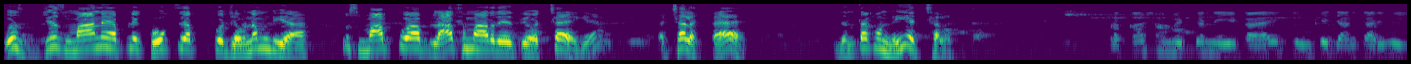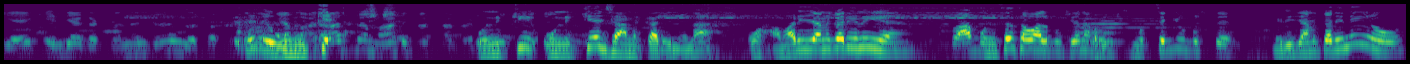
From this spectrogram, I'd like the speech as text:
उस जिस माँ ने अपने कोख से आपको जन्म दिया उस माँ को आप लाथ मार देते हो। अच्छा है क्या? अच्छा लगता है? जनता को नहीं अच्छा लगता। है प्रकाश आम्बेडकर ने ये कहा है कि उनकी जानकारी में ये है कि इंडिया गठबंधन जो है। उनके- उनकी उनके जानकारी में ना वो हमारी जानकारी नहीं है। तो आप उनसे सवाल पूछिए ना मुझ- मुझसे क्यों पूछते? मेरी जानकारी नहीं है वो।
